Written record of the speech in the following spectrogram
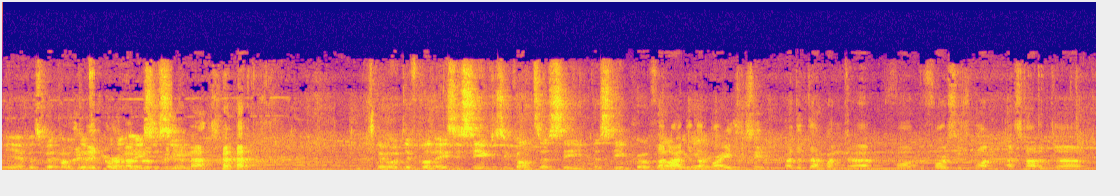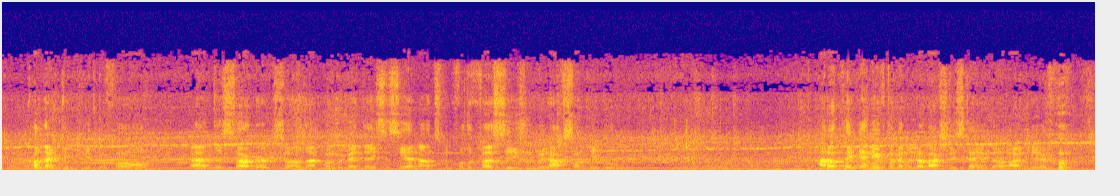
Yeah, but it's a bit more I difficult in ACC. It's a bit more difficult in ACC because you can't uh, see the Steam profile. no, I of the did that for. ACC. I did that when uh, before, before season one. I started uh, collecting people for uh, the server so that when we made the ACC announcement for the first season, we'd have some people. I don't think any of them ended up actually staying though, mind you.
